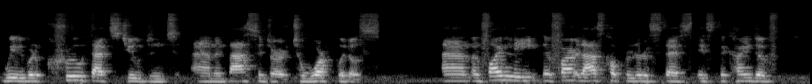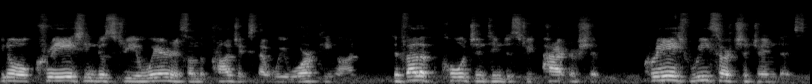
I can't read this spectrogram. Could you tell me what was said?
we'll recruit that student um, ambassador to work with us. Um, and finally, the last couple of steps is to kind of, you know, create industry awareness on the projects that we're working on, develop cogent industry partnership, create research agendas,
